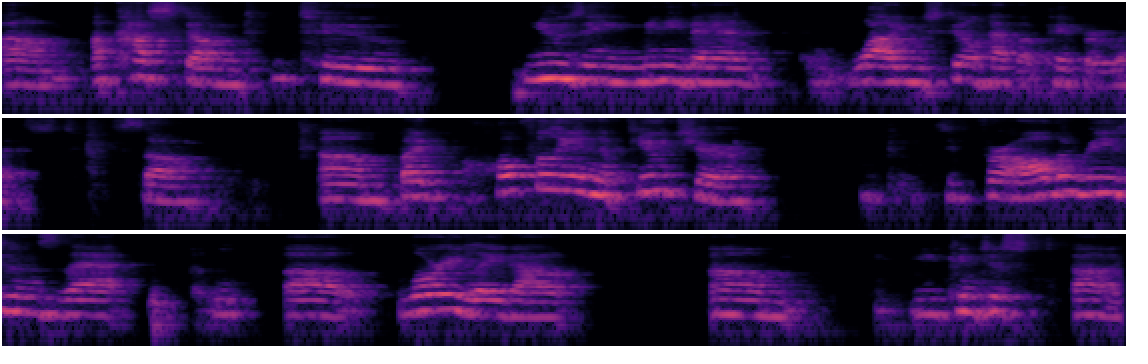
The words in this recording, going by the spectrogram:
um, accustomed to using minivan while you still have a paper list. So, um, but hopefully in the future, for all the reasons that uh, Lori laid out, um, you can just uh,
